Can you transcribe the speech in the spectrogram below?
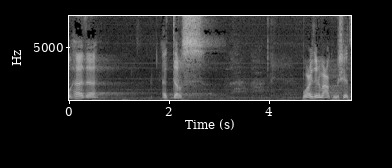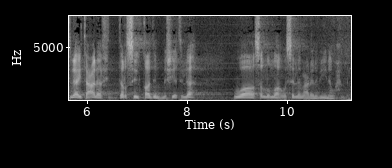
هذا الدرس. موعدنا معكم مشيئة الله تعالى في الدرس القادم بمشيئة الله وصلى الله وسلم على نبينا محمد.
